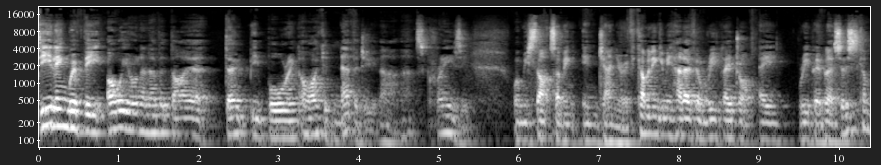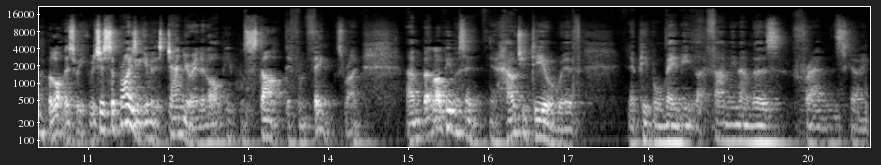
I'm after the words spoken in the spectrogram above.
dealing with the oh you're on another diet, don't be boring. Oh, I could never do that. That's crazy. When we start something in January, if you come in and give me hello film replay, drop a replay below. So this has come up a lot this week, which is surprising given it's January and a lot of people start different things, right? Um, but a lot of people said, you know, how do you deal with you know people maybe like family members, friends going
